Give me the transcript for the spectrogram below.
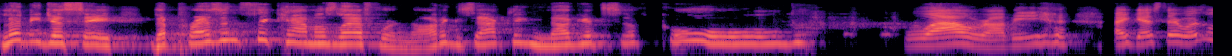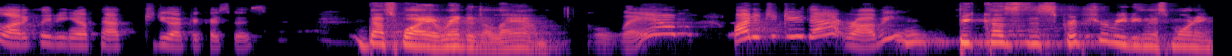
Let me just say, the presents the camels left were not exactly nuggets of gold. Wow, Robbie. I guess there was a lot of cleaning up to do after Christmas. That's why I rented a lamb. Lamb? Why did you do that, Robbie? Because the scripture reading this morning,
